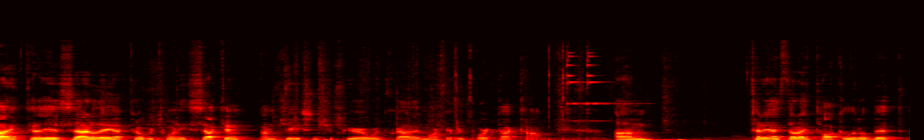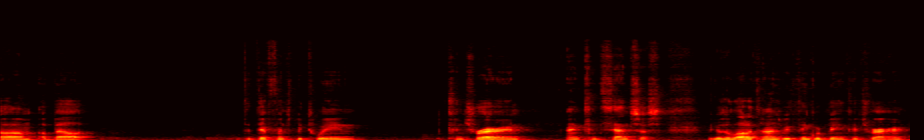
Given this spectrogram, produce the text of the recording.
Hi, today is Saturday, October 22nd. I'm Jason Shapiro with CrowdedMarketReport.com. Um, today I thought I'd talk a little bit um, about the difference between contrarian and consensus. Because a lot of times we think we're being contrarian,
